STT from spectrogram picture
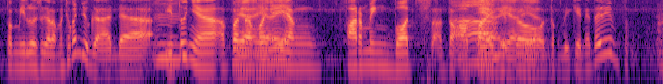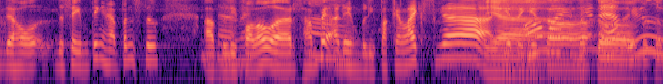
pemilu segala macam kan juga ada Hmm. itunya apa Iya, namanya iya, iya. yang farming bots atau Oh. apa Iya, gitu iya, iya. untuk bikin itu ini the whole the same thing happens to uh, beli followers sampai ada yang beli pakai likes nggak Iya. gitu-gitu. Oh God. Betul, ya. Iya, betul, betul,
